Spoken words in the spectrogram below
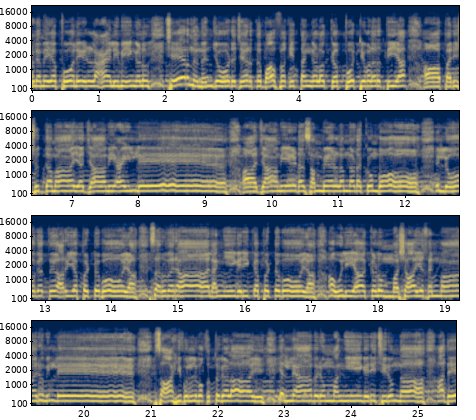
ഉലമയെ പോലെയുള്ള ആലിമീങ്ങളും ചേർന്ന് നെഞ്ചോട് ചേർത്ത് ബാഫക്കി തങ്ങളൊക്കെ പോറ്റി വളർത്തിയ ആ പരിശുദ്ധമായ ജാമ്യയില്ലേ ആ ജാമ്യയുടെ സമ്മേളനം നടക്കുമ്പോ ലോകത്ത് അറിയപ്പെട്ടു പോയ സർവരാൽ അംഗീകരിക്കപ്പെട്ടു പോയ ഔലിയാക്കളും മഷായഹന്മാരുമില്ലേ സാഹിബുൽ വക്തുകളായി എല്ലാവരും അംഗീകരിച്ചിരുന്ന അതേ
